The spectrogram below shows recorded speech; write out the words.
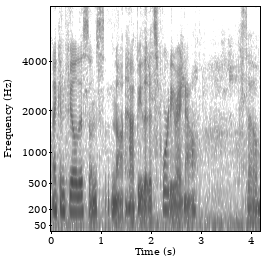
I can feel this one's not happy that it's 40 right now. So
